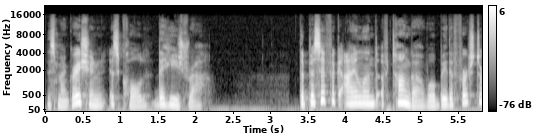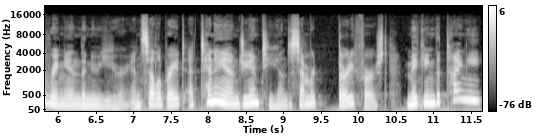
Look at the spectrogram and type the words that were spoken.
This migration is called the Hijra. The Pacific island of Tonga will be the first to ring in the new year and celebrate at 10 a.m. GMT on December 31st, making the tiny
